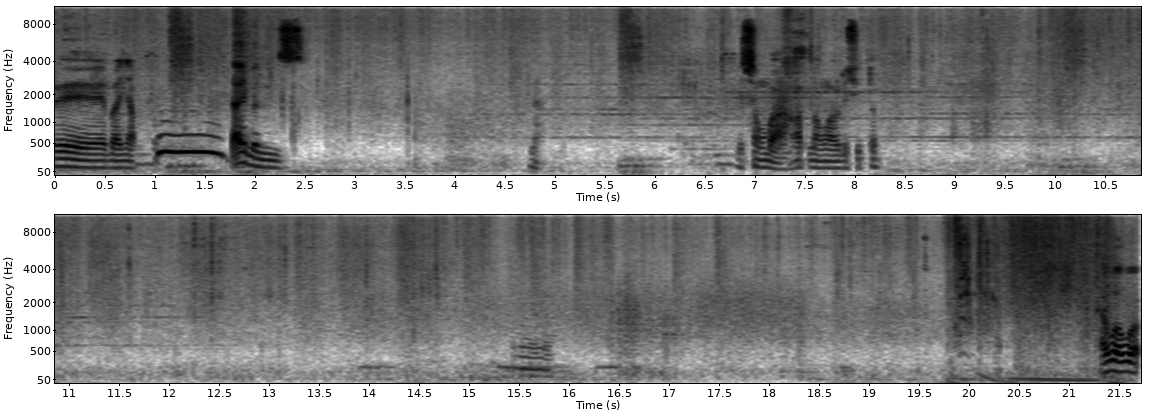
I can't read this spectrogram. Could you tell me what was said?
Eh banyak Uh, diamonds. Nah. Iseng banget nongol di situ. Awa awa.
